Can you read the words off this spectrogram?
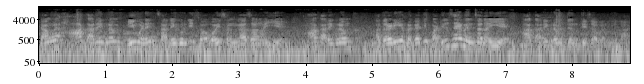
त्यामुळे हा कार्यक्रम मी म्हणेन साने गुरुजी सहभागी संघाचा नाहीये. हा कार्यक्रम आदरणीय प्रकाशजी पाटील साहेब यांचा नाहीये. हा कार्यक्रम जनतेचा बनलेला आहे.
